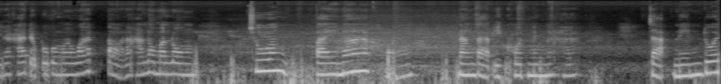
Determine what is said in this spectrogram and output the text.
นี่นะคะ เดี๋ยวปูปมาวาดต่อนะคะ เรามาลงช่วงใบหน้าของนางแบบอีกคนนึงนะคะ จะเน้นด้วย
